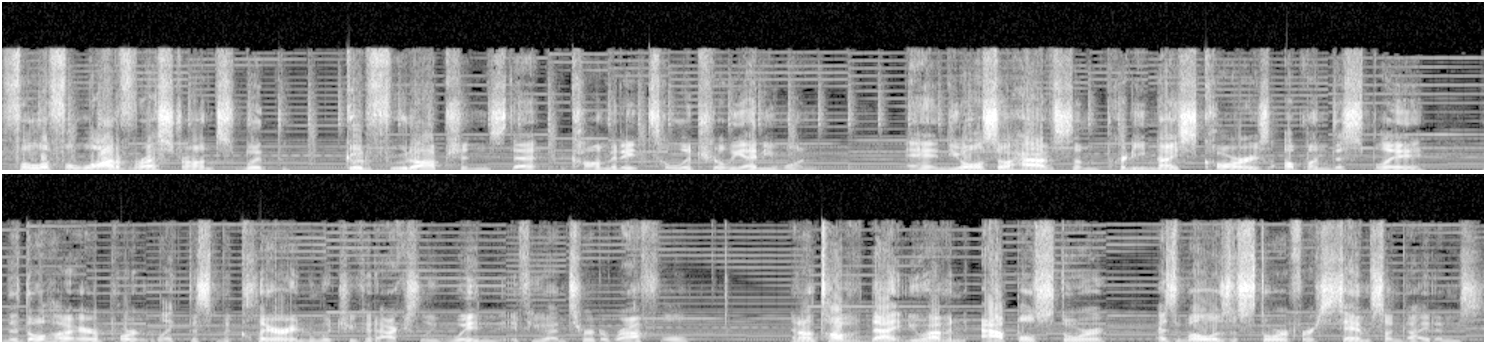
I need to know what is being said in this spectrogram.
full of a lot of restaurants with good food options that accommodate to literally anyone. And you also have some pretty nice cars up on display the Doha airport, like this McLaren, which you could actually win if you entered a raffle. And on top of that, you have an Apple store as well as a store for Samsung items.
